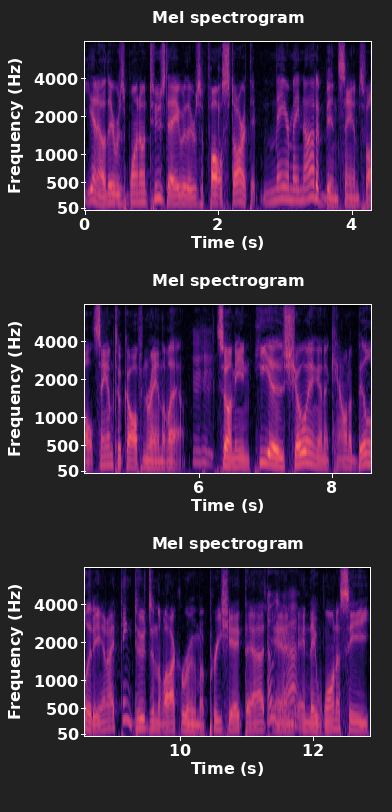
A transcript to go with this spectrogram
you know, there was one on Tuesday where there was a false start that may or may not have been Sam's fault. Sam took off and ran the lap. Mm-hmm. So, I mean, he is showing an accountability, and I think dudes in the locker room appreciate that, oh, and, yeah. and they want to see,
